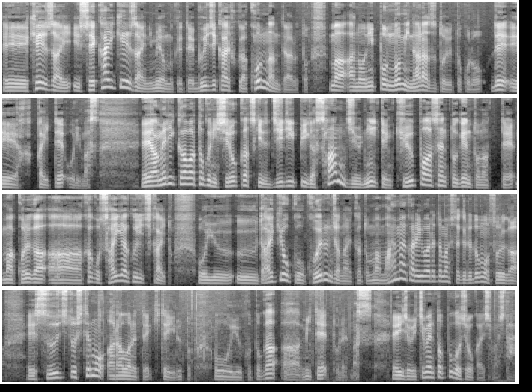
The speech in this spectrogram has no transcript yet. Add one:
えー、経済、世界経済に目を向けて V 字回復が困難であると、まあ、あの、日本のみならずというところで、えー、書いております。えー、アメリカは特に4、6月期で GDP が32.9%減となって、まあ、これがあ過去最悪に近いという大恐慌を超えるんじゃないかと、まあ、前々から言われてましたけれどもそれが、えー、数字としても現れてきているということが見て取れます、えー、以上一面トップご紹介しました。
